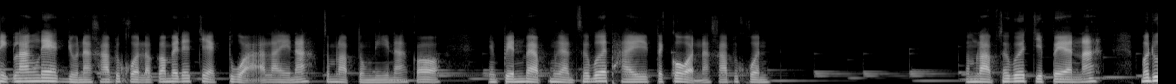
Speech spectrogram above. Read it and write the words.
นิกร่างแรกอยู่นะครับ ทุกคนแล้วก็ไม่ได้แจกตั๋วอะไรนะสำหรับตรงนี้นะก็ยังเป็นแบบเหมือนเซิร์ฟเวอร์ไทยแต่ก่อนนะครับ ทุกคนสำหรับเซิร์ฟเวอร์จีแปนนะ มาดู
